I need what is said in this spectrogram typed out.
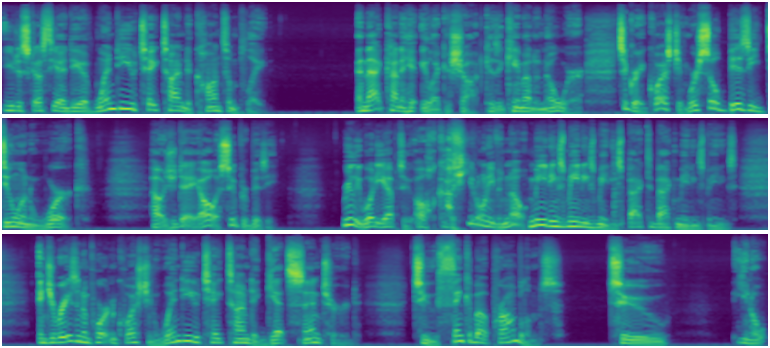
you discuss the idea of when do you take time to contemplate? And that kind of hit me like a shot because it came out of nowhere. It's a great question. We're so busy doing work. How was your day? Oh, super busy. Really, what are you up to? Oh, gosh, you don't even know. Meetings, meetings, meetings, back to back meetings, meetings. And you raise an important question. When do you take time to get centered, to think about problems, to, you know,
